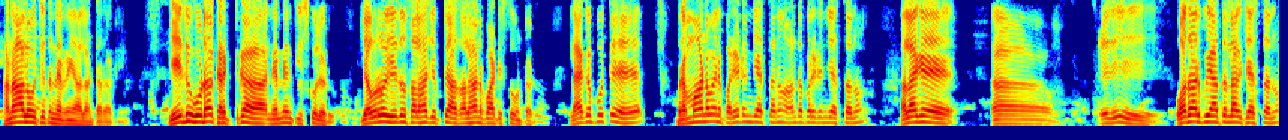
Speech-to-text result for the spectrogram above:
అనాలోచిత నిర్ణయాలు అంటారు వాటిని. ఏది కూడా కరెక్ట్గా నిర్ణయం తీసుకోలేడు. ఎవరో ఏదో సలహా చెప్తే ఆ సలహాను పాటిస్తూ ఉంటాడు. లేకపోతే బ్రహ్మాండమైన పర్యటన చేస్తాను ఆంధ్ర పర్యటన చేస్తాను. అలాగే ఏది ఓదార్పు యాత్రలాగా చేస్తాను.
